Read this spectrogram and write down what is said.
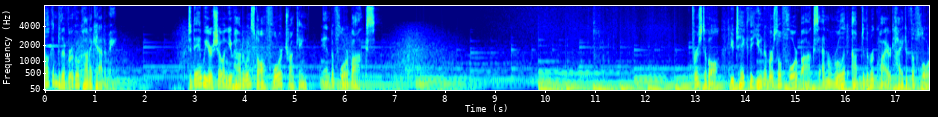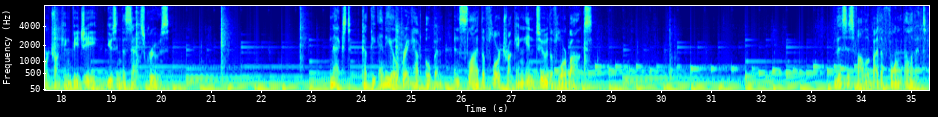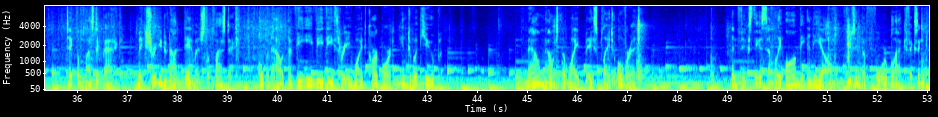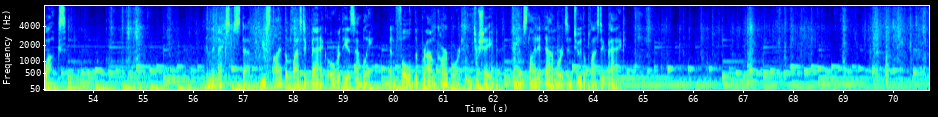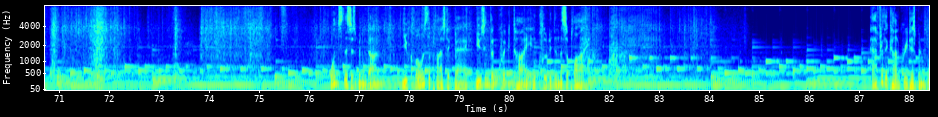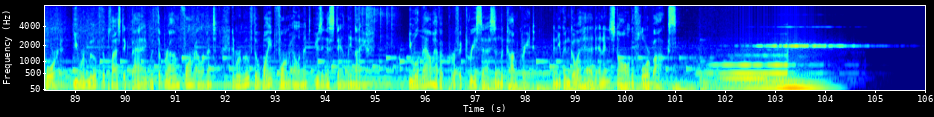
Welcome to the Vergokan Academy. Today we are showing you how to install floor trunking and a floor box. First of all, you take the universal floor box and rule it up to the required height of the floor trunking VG using the set screws. Next, cut the NEO breakout open and slide the floor trunking into the floor box. This is followed by the form element. Take the plastic bag. Make sure you do not damage the plastic. Open out the VEVV3 white cardboard into a cube. Now mount the white base plate over it and fix the assembly on the NEO using the four black fixing plugs. In the next step, you slide the plastic bag over the assembly and fold the brown cardboard into shape and then slide it downwards into the plastic bag. Once this has been done, you close the plastic bag using the quick tie included in the supply. After the concrete has been poured, you remove the plastic bag with the brown form element and remove the white form element using a Stanley knife. You will now have a perfect recess in the concrete, and you can go ahead and install the floor box.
